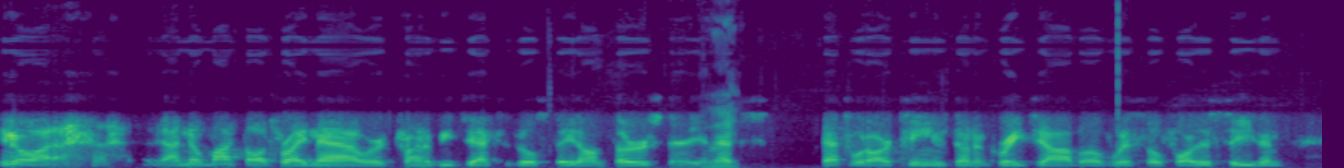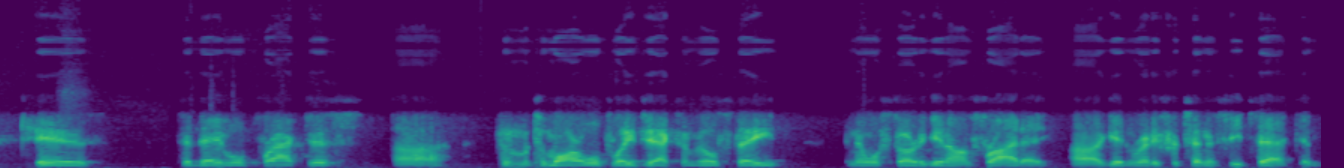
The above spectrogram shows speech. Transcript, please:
You know, I I know my thoughts right now are trying to beat Jacksonville State on Thursday, and Right. that's that's what our team's done a great job of with so far this season. Is today we'll practice, uh, tomorrow we'll play Jacksonville State, and then we'll start again on Friday, uh, getting ready for Tennessee Tech. And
